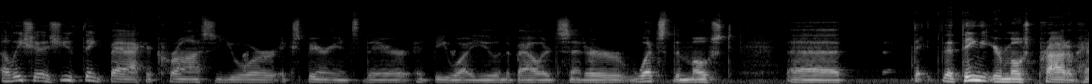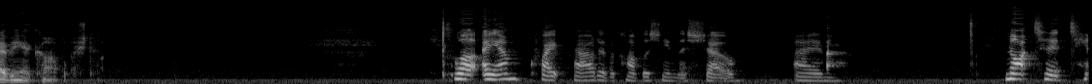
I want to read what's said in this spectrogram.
Alicia, as you think back across your experience there at BYU and the Ballard Center, what's the most, uh, th- the thing that you're most proud of having accomplished? Well, I am quite proud of accomplishing this show. I'm not to, t-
